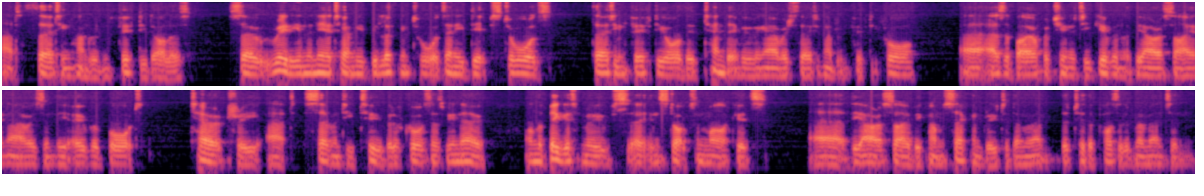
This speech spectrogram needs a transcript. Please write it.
at $1,350. So really in the near term, you'd be looking towards any dips towards 1350 or the 10 day moving average 1354 uh, as a buy opportunity, given that the RSI now is in the overbought territory at 72. But of course, as we know, on the biggest moves uh, in stocks and markets, uh, the RSI becomes secondary to the, to the positive momentum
